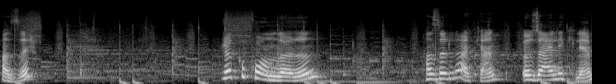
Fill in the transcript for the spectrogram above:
hazır. Rakı formlarının hazırlarken özellikle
